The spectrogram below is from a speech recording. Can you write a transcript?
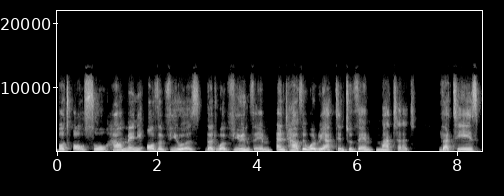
but also how many other viewers that were viewing them and how they were reacting to them mattered. That is,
